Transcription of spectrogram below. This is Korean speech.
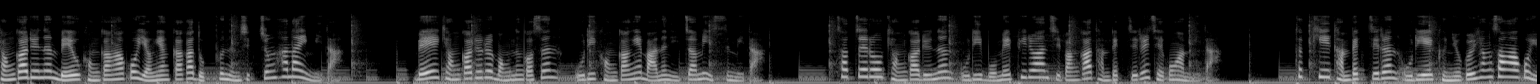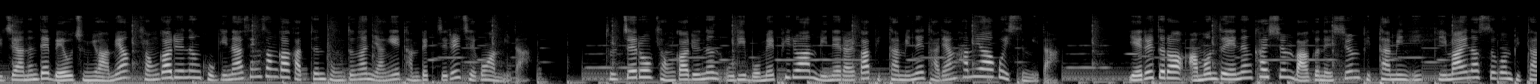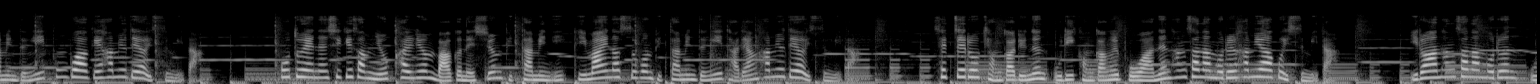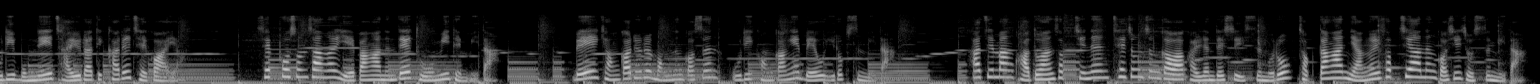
견과류는 매우 건강하고 영양가가 높은 음식 중 하나입니다. 매일 견과류를 먹는 것은 우리 건강에 많은 이점이 있습니다. 첫째로 견과류는 우리 몸에 필요한 지방과 단백질을 제공합니다. 특히 단백질은 우리의 근육을 형성하고 유지하는 데 매우 중요하며 견과류는 고기나 생선과 같은 동등한 양의 단백질을 제공합니다. 둘째로 견과류는 우리 몸에 필요한 미네랄과 비타민을 다량 함유하고 있습니다. 예를 들어 아몬드에는 칼슘, 마그네슘, 비타민 E, B-군 비타민 등이 풍부하게 함유되어 있습니다. 호두에는 식이섬유, 칼륨, 마그네슘, 비타민 E, B-군 비타민 등이 다량 함유되어 있습니다. 셋째로 견과류는 우리 건강을 보호하는 항산화물을 함유하고 있습니다. 이러한 항산화물은 우리 몸 내의 자유라디칼을 제거하여 세포 손상을 예방하는 데 도움이 됩니다. 매일 견과류를 먹는 것은 우리 건강에 매우 이롭습니다. 하지만 과도한 섭취는 체중 증가와 관련될 수 있으므로 적당한 양을 섭취하는 것이 좋습니다.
